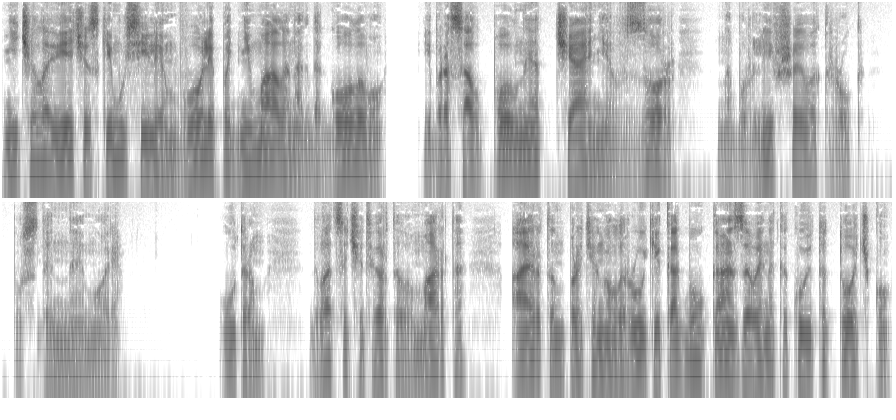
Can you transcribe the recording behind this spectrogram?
нечеловеческим усилием воли поднимал иногда голову и бросал полный отчаяния взор на бурлившее вокруг пустынное море. Утром 24 марта Айртон протянул руки, как бы указывая на какую-то точку,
